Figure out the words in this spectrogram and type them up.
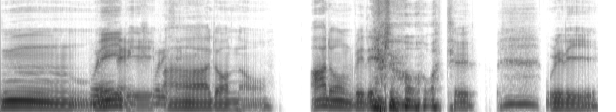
うん、What do you maybe. think? What do you think? I don't know. I don't really know what they really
